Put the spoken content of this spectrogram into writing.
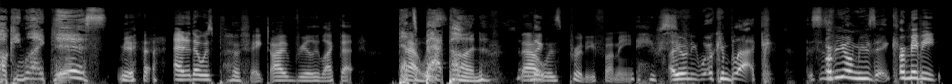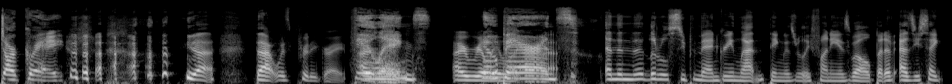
talking like this, Yeah. and that was perfect. I really like that. That's That a was- bat pun. That Like, was pretty funny. was- I only work in black. This is real music. or maybe dark gray yeah. That was pretty great. Feelings, I really no liked that. parents. And then the little Superman Green Lantern thing was really funny as well. But uh, as you say,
